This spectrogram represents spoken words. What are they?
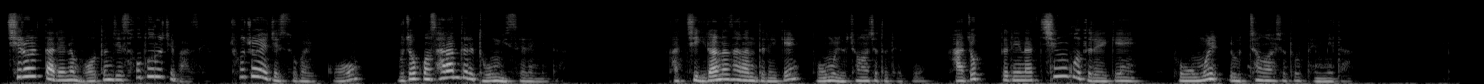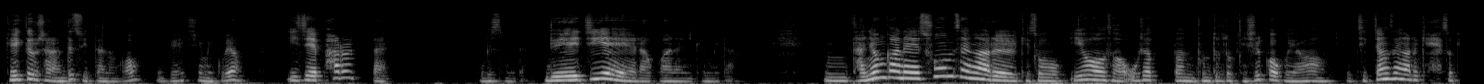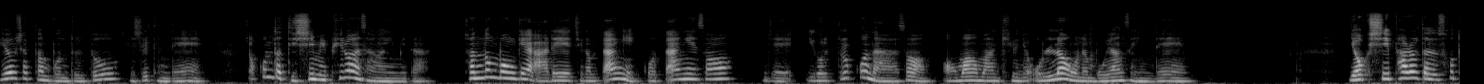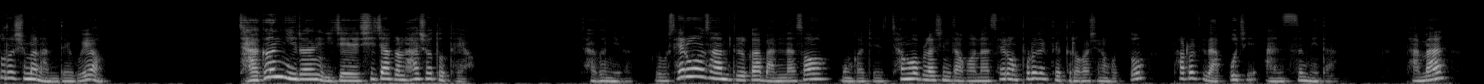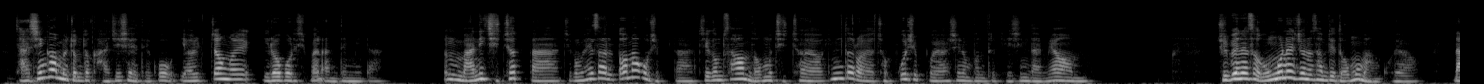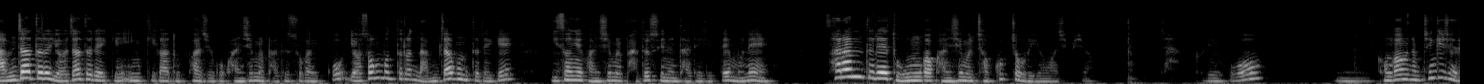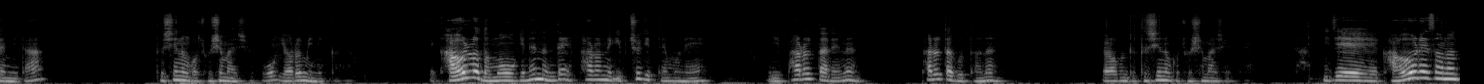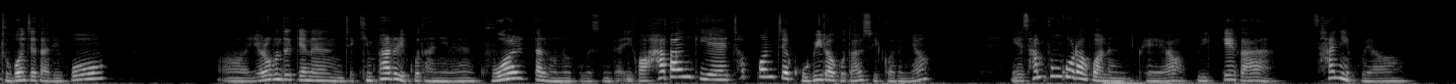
7월 달에는 뭐든지 서두르지 마세요. 초조해질 수가 있고 무조건 사람들의 도움이 있어야 됩니다. 같이 일하는 사람들에게 도움을 요청하셔도 되고 가족들이나 친구들에게 도움을 요청하셔도 됩니다. 계획대로 잘 안 될 수 있다는 거 이게 핵심이고요. 이제 8월달 보겠습니다. 뇌지혜라고 하는 괴입니다. 음, 단연간의 수험 생활을 계속 이어서 오셨던 분들도 계실 거고요. 직장 생활을 계속 해오셨던 분들도 계실 텐데 조금 더 뒷심이 필요한 상황입니다. 천둥 번개 아래에 지금 땅이 있고 땅에서 이제 이걸 뚫고 나와서 어마어마한 기운이 올라오는 모양새인데 역시 8월달에 서두르시면 안 되고요. 작은 일은 이제 시작을 하셔도 돼요. 작은 일은. 그리고 새로운 사람들과 만나서 뭔가 이제 창업을 하신다거나 새로운 프로젝트에 들어가시는 것도 8월에 나쁘지 않습니다. 다만 자신감을 좀 더 가지셔야 되고 열정을 잃어버리시면 안 됩니다. 좀 많이 지쳤다. 지금 회사를 떠나고 싶다. 지금 사업 너무 지쳐요. 힘들어요. 접고 싶어요. 하시는 분들 계신다면 주변에서 응원해주는 사람들이 너무 많고요. 남자들은 여자들에게 인기가 높아지고 관심을 받을 수가 있고 여성분들은 남자분들에게 이성의 관심을 받을 수 있는 달이기 때문에 사람들의 도움과 관심을 적극적으로 이용하십시오. 자, 그리고 음, 건강을 좀 챙기셔야 됩니다. 드시는 거 조심하시고 여름이니까요. 이제 가을로 넘어오긴 했는데 8월은 입추기 때문에 이 8월 달에는 8월 달부터는 여러분들 드시는 거 조심하셔야 돼요. 자, 이제 가을에서는 두 번째 달이고 어, 여러분들께는 이제 긴팔을 입고 다니는 9월 달 운을 보겠습니다. 이거 하반기의 첫 번째 고비라고도 할 수 있거든요. 이게 산풍고라고 하는 괴예요. 윗괴가 산이고요.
